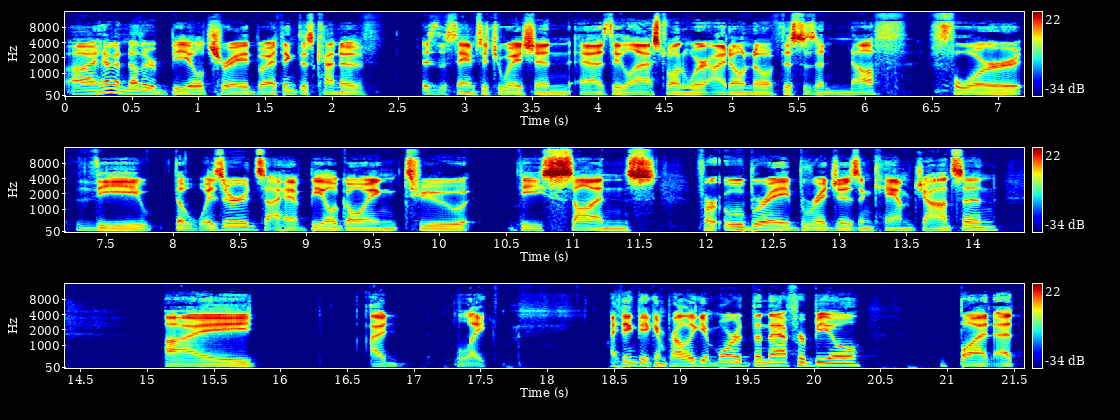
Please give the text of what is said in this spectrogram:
Uh, I have another Beal trade, but I think this kind of is the same situation as the last one, where I don't know if this is enough for the the Wizards. I have Beal going to the Suns for Oubre, Bridges, and Cam Johnson. I I like I think they can probably get more than that for Beal, but at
